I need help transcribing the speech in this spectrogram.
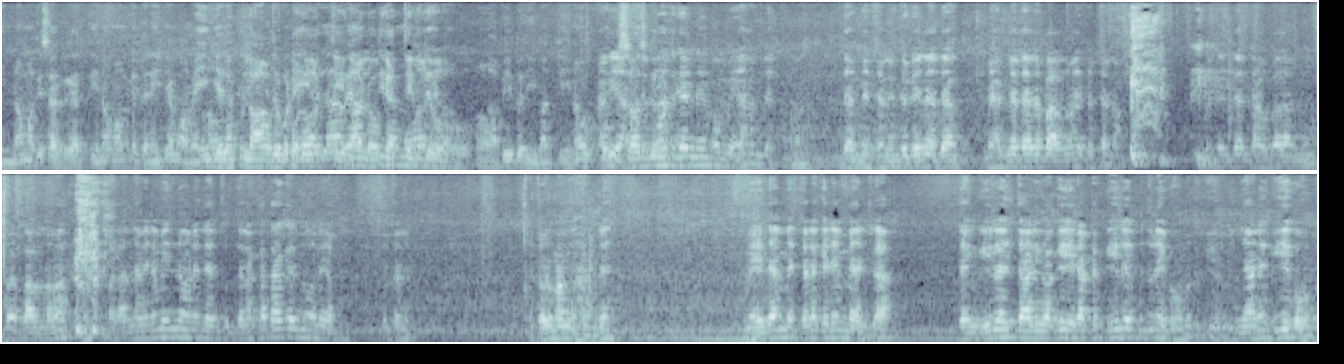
ඉන්නවා මගේ ශරීරයක් තියෙනවා මම මෙතන හිටියා මමයි කියලා. එතකොට පොළොවක් තියෙනවා, ලෝකයක් තියෙනවා. අපි ඉපදීමක් තියෙනවා ඔක්කොම විශ්වාස කරගෙන ගන්නේ මම මේ අහන්නේ. දැන් මෙතන ඉඳගෙන දැන් මැරෙන තැන බලනවා එක තැන. දැන් දැන් තව බලන්න බලනවා බලන්න වෙනම ඉන්න ඕනේ දැන් තුන්දෙනා කතා කරන්න ඕනේ අපි උතන. ඒතකොට මං අහන්නේ මේ දැන් මෙතන කෙනෙක් මැරිලා දැන් ගිහිල්ලා ඉතාලි වගේ රටක ගිහිල්ලා ඉපදුනේ කොහොමද කියලා. විඥානය ගියේ කොහොමද?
